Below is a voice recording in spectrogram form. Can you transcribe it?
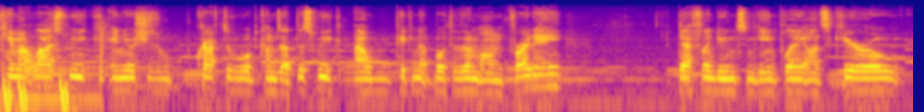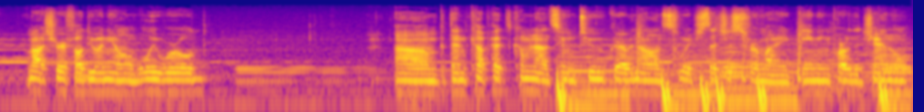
came out last week, and Yoshi's Crafted World comes out this week. I'll be picking up both of them on Friday definitely doing some gameplay on Sekiro. I'm not sure if I'll do any on Woolly World. Um, but then Cuphead's coming out soon too, grabbing that on Switch. That's just for my gaming part of the channel.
